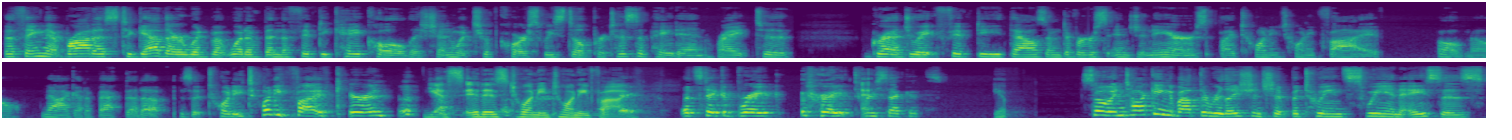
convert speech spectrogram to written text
the thing that brought us together would would have been the 50K coalition, which of course we still participate in, right? To graduate 50,000 diverse engineers by 2025 oh no, now I got to back that up. Is it 2025, Karen? yes, it is 2025. Okay. Let's take a break, right? Three uh, seconds. Yep. So, in talking about the relationship between SWE and AISES,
